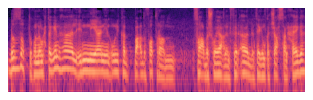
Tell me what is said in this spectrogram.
بالظبط كنا محتاجينها لأن يعني نقول كانت بعد فترة صعبة شوية على الفرقة النتائج ما كانتش أحسن حاجة.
